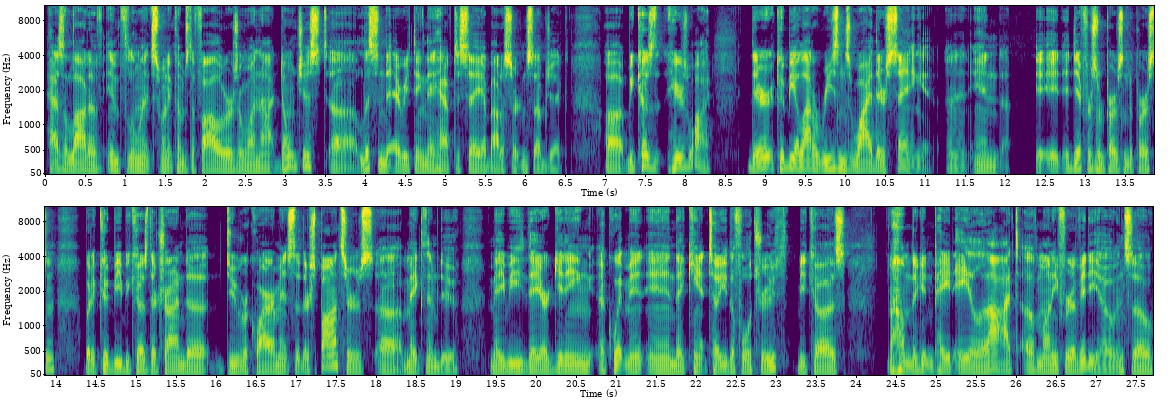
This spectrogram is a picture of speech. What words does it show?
has a lot of influence when it comes to followers or whatnot, don't just uh, listen to everything they have to say about a certain subject. Uh, because here's why there could be a lot of reasons why they're saying it. And, and it, it, differs from person to person, but it could be because they're trying to do requirements that their sponsors uh, make them do. Maybe they are getting equipment and they can't tell you the full truth because um, they're getting paid a lot of money for a video, and so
